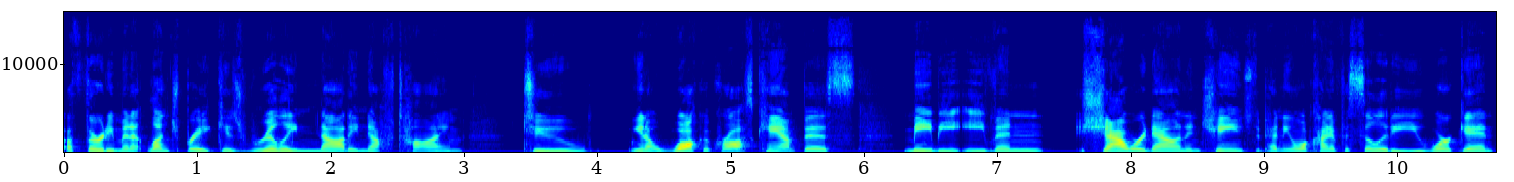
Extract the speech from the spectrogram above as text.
a 30 minute lunch break is really not enough time to, you know, walk across campus, maybe even shower down and change depending on what kind of facility you work in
